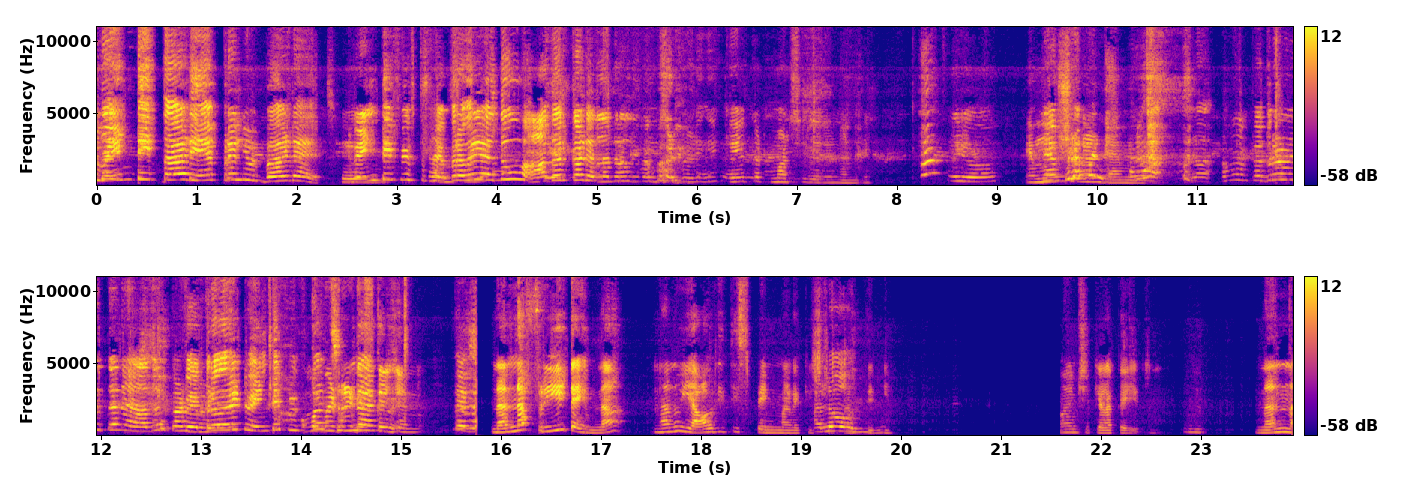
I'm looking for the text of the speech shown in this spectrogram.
ಟ್ವೆಂಟಿ ತರ್ಡ್ ಏಪ್ರಿಲ್ ಇವ್ ಬರ್ಡೇ ಟ್ವೆಂಟಿ ಫಿಫ್ತ್ ಫೆಬ್ರವರಿ ಅದು ಆಧಾರ್ ಕಾರ್ಡ್ ಎಲ್ಲದ್ರಲ್ಲಿ ಬೆಳಿಗ್ಗೆ ಕೇಕ್ ಕಟ್ ಮಾಡ್ಸಿದ್ದಾರೆ ನನಗೆ. ಅಯ್ಯೋ. ಎಮೋಷನಲ್ ಡ್ಯಾಮೇಜ್ ಫೆಬ್ರವರಿ ತಾನೇ Aadhaar card February twenty fifth ನನ್ನ ಫ್ರೀ ಟೈಮ್ನ ನಾನು ಯಾವ ರೀತಿ ಸ್ಪೆಂಡ್ ಮಾಡಕ್ಕೆ. ಇಷ್ಟಪಡ್ತೀನಿ? ಒಂದ್ ನಿಮಿಷ ಕೈ ಇಡ್ರಿ. ನನ್ನ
